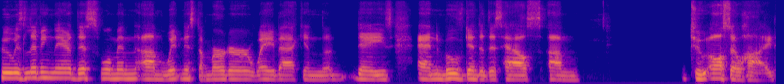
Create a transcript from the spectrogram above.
who is living there. This woman um, witnessed a murder way back in the days and moved into this house um, to also hide.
